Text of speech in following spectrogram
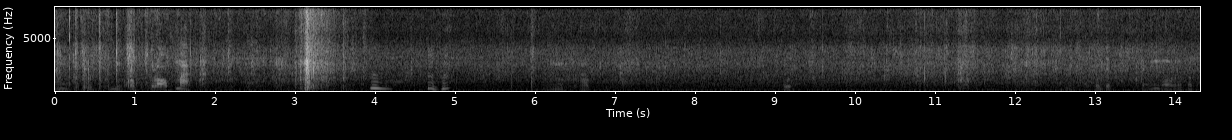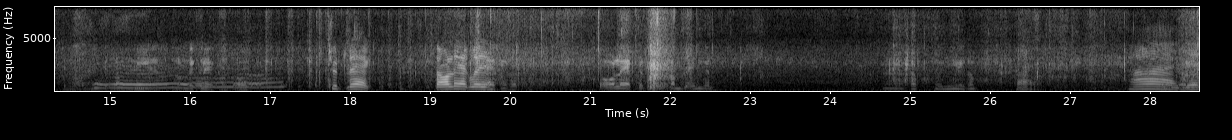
อืมมีความกรอบมากอืมครับโอ้ยเขาก็จะแต่งออกนะครับ เป็นลำนี้เป็นลำแม่นะครับลำแรกๆของเขา ชุดแรกตอแรกเลย แรกนะครับตอแรกก็ทำใหญ่เหมือนกันอ่าครับตัวนี้ครับใช่ใช่เด็ก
